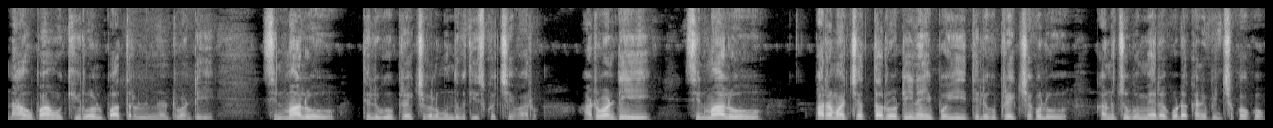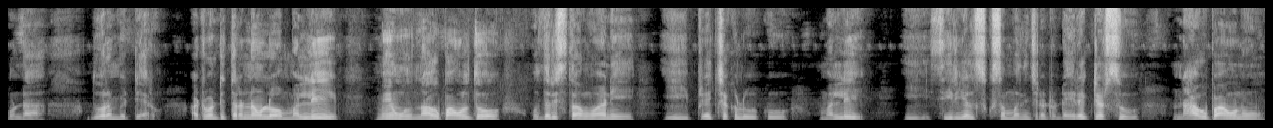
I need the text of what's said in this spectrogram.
నాగుపాము కీ రోల్ పాత్రలు ఉన్నటువంటి సినిమాలు తెలుగు ప్రేక్షకుల ముందుకు తీసుకొచ్చేవారు. అటువంటి సినిమాలు పరమ చెత్త రొటీన్ అయిపోయి తెలుగు ప్రేక్షకులు కనుచూపు మేర కూడా కనిపించుకోకుండా దూరం పెట్టారు. అటువంటి తరుణంలో మళ్ళీ మేము నాగుపాములతో ఉద్ధరిస్తాము అని ఈ ప్రేక్షకులకు మళ్ళీ ఈ సీరియల్స్కు సంబంధించినటువంటి డైరెక్టర్సు నాగుపామును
